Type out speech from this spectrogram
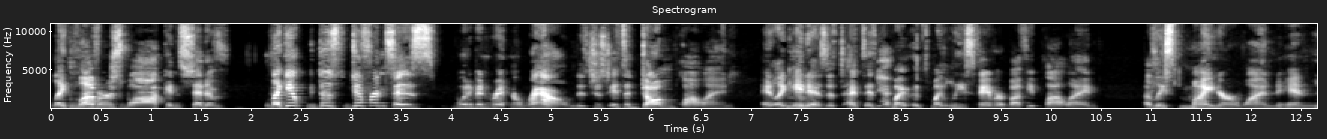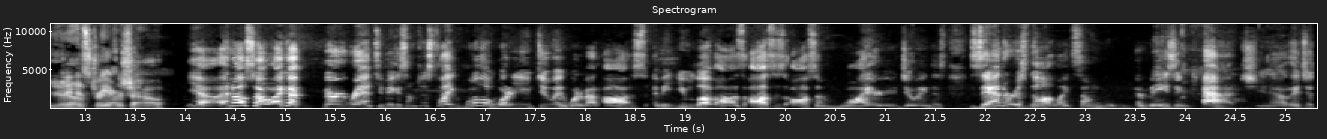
Like lovers walk instead of like it. Those differences would have been written around. It's just it's a dumb plot line. It, like it Mhm. is. It's it's, it's Yeah. my it's my least favorite Buffy plot line, at least minor one in the Yeah. history of the show. Yeah, and also I got very ranty because I'm just like, Willow, what are you doing? What about Oz? I mean, you love Oz. Oz is awesome. Why are you doing this? Xander is not like some amazing catch. You know, it just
